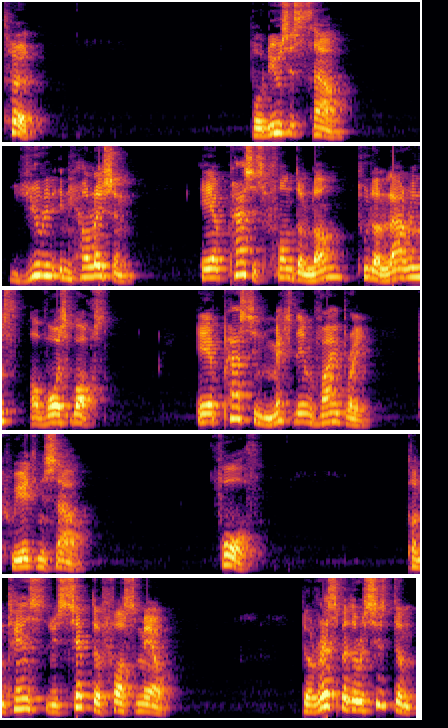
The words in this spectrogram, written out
Third, produces sound. During inhalation, air passes from the lung to the larynx or voice box. Air passing makes them vibrate, creating sound. Fourth, contains receptor for smell. The respiratory system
